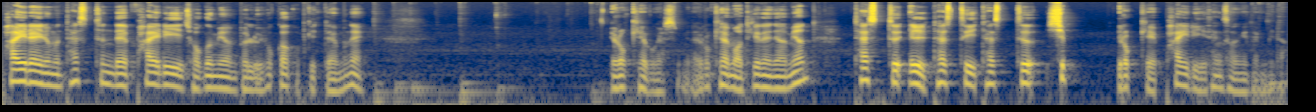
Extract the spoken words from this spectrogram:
파일의 이름은 테스트인데 파일이 적으면 별로 효과가 없기 때문에 이렇게 해보겠습니다. 이렇게 하면 어떻게 되냐면 테스트 1, 테스트 2, 테스트 10 이렇게 파일이 생성이 됩니다.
